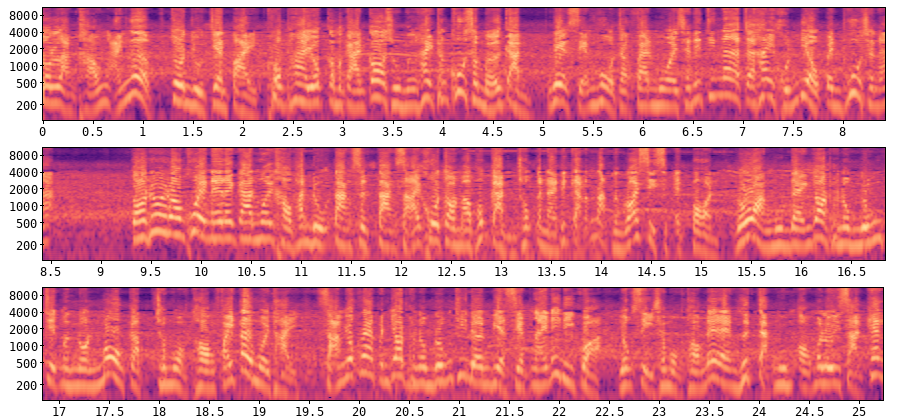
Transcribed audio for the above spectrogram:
จนหลังขาวหงายเงิบจนอยู่เจียนไป ครบ5ยกกรรมการการก็ชูมือให้ทั้งคู่เสมอกัน เรียกเสียงโห่จากแฟนมวยชนิดที่น่าจะให้ขุนเดี่ยวเป็นผู้ชนะ ต่อด้วยรองคู่เอกในรายการมวยเข่าพันดุต่างศึกต่างสายโคจรมาพบกัน ชกกันในพิกัดน้ำหนัก 141 ปอนด์ระหว่างมุมแดงยอดพนมรุ้งจิตเมืองนนท์โม่กับฉมวกทองไฟเตอร์มวยไทย 3 ยกแรกเป็นยอดพนมรุ้งที่เดินเบียดเสียบในได้ดีกว่า ยก 4 ฉมวกทองได้แรงฮึดจากมุมออกมาลุยสาดแข้ง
